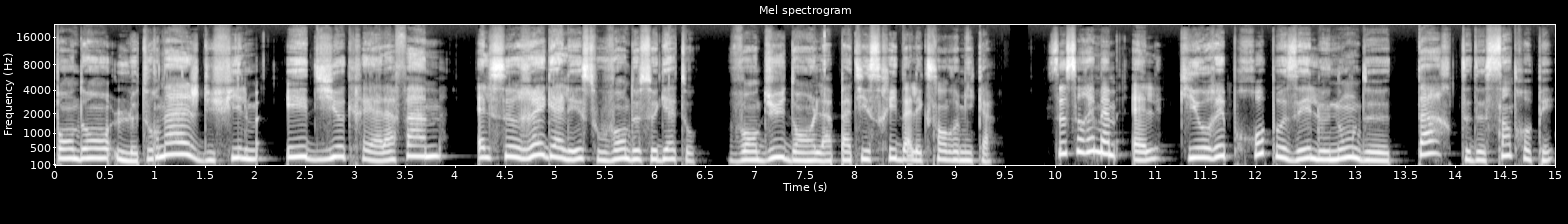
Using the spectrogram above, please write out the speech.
Pendant le tournage du film Et Dieu créa la femme, elle se régalait souvent de ce gâteau, vendu dans la pâtisserie d'Alexandre Mika. Ce serait même elle qui aurait proposé le nom de tarte de Saint-Tropez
